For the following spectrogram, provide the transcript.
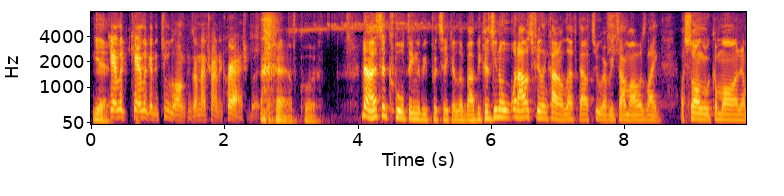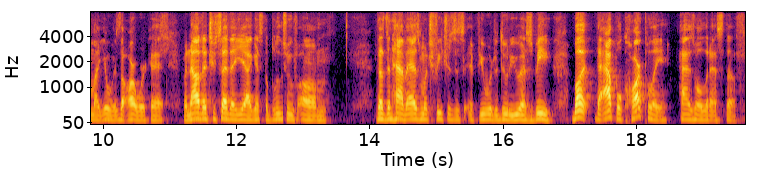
yeah. Can't look can't look at it too long because I'm not trying to crash. But of course. No, it's a cool thing to be particular about because you know what I was feeling kind of left out too. Every time I was like a song would come on and I'm like, yo, where's the artwork at? But now that you said that, yeah, I guess the Bluetooth um doesn't have as much features as if you were to do the USB. But the Apple CarPlay has all of that stuff.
